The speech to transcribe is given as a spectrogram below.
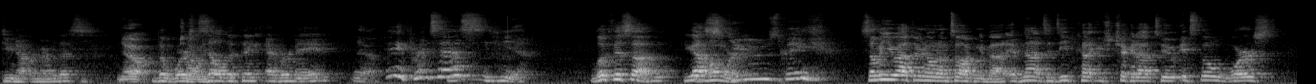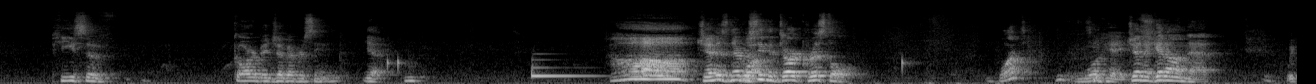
Do you not remember this? no The worst Tell me. Zelda thing ever made. Yeah. Hey, princess, Yeah. look this up. You got homework. Excuse me. Some of you out there know what I'm talking about. If not, it's a deep cut. You should check it out too. It's the worst piece of garbage I've ever seen. Yeah. Jenna's never What? seen the Dark Crystal. What? Okay, Jenna, get on that. We,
